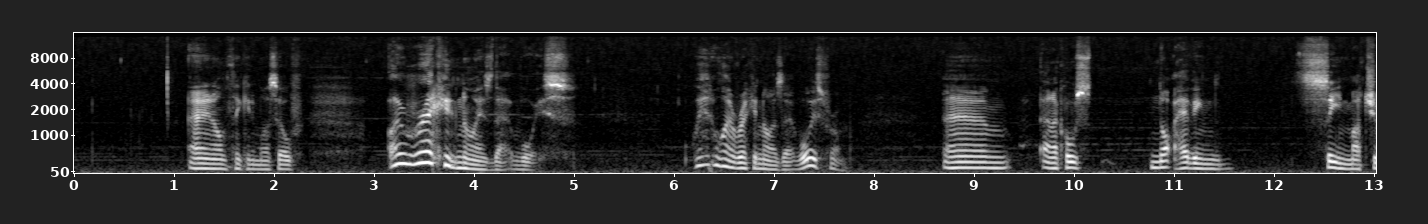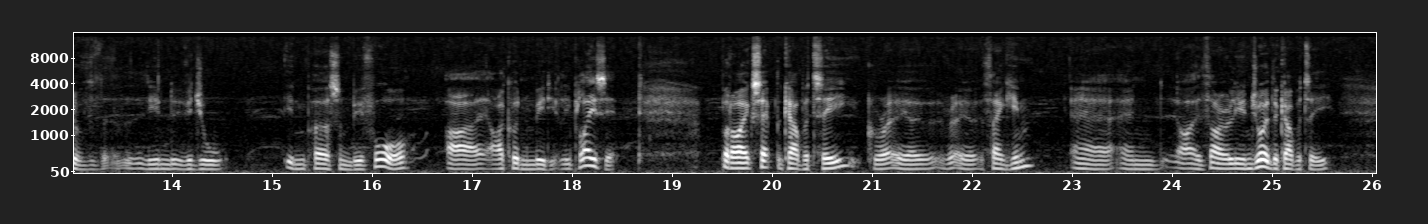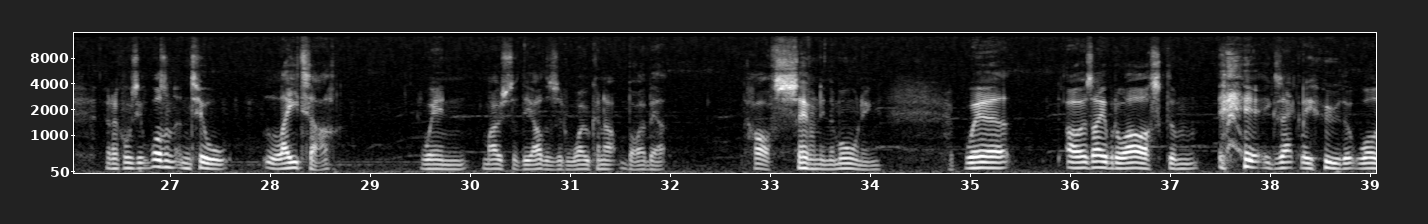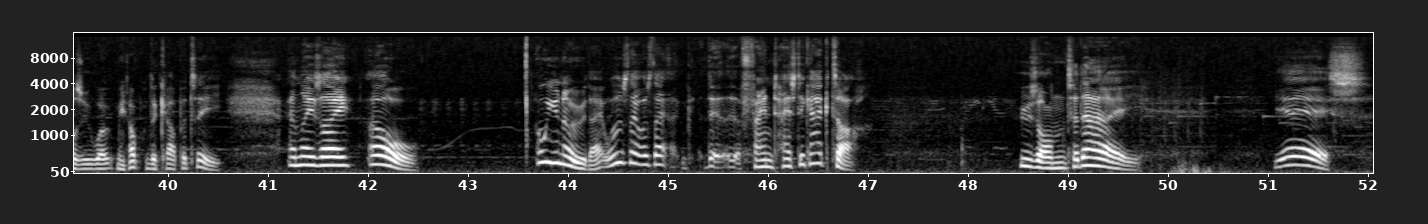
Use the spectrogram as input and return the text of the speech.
And I'm thinking to myself, I recognise that voice where do I recognise that voice from? Um, and of course, not having seen much of the, the individual in person before, I, I couldn't immediately place it. But I accept the cup of tea, uh, uh, thank him, uh, and I thoroughly enjoyed the cup of tea. And of course, it wasn't until later, when most of the others had woken up by about half seven in the morning, where I was able to ask them exactly who that was who woke me up with a cup of tea, and they say, "Oh, oh, you know who that was? That was that fantastic actor who's on today. Yes,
